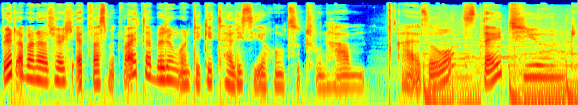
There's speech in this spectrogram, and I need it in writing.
wird aber natürlich etwas mit Weiterbildung und Digitalisierung zu tun haben. Also, stay tuned!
